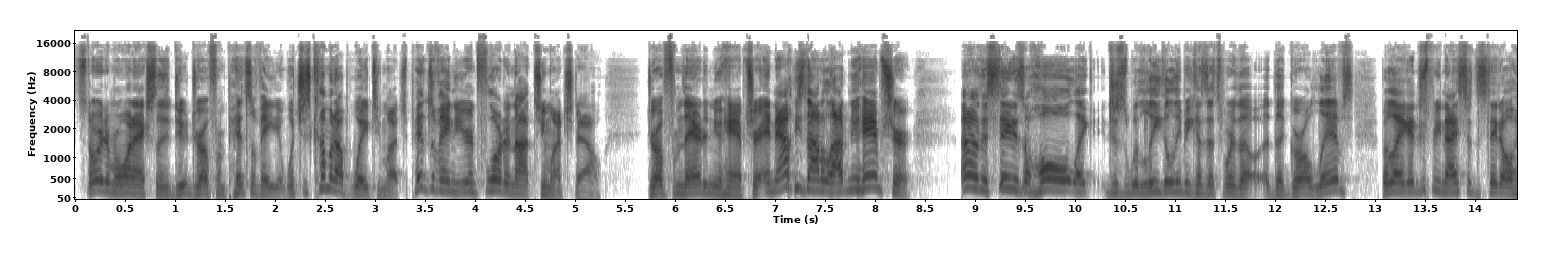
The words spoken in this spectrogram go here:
Story number one actually, the dude drove from Pennsylvania, which is coming up way too much. Pennsylvania, you're in Florida, not too much now. Drove from there to New Hampshire, and now he's not allowed in New Hampshire. I don't know the state as a whole, like just legally because that's where the the girl lives. But like, it'd just be nice if the state of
